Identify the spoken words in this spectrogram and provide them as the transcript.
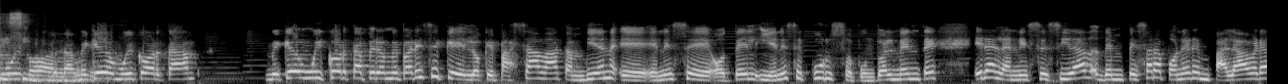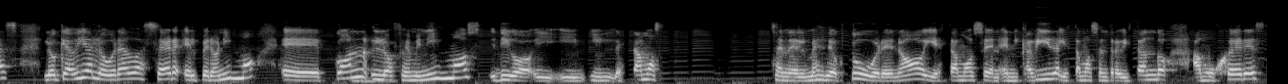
muy corta, me quedo muy corta. Me quedo muy corta, pero me parece que lo que pasaba también eh, en ese hotel y en ese curso puntualmente era la necesidad de empezar a poner en palabras lo que había logrado hacer el peronismo eh, con los feminismos, digo, y, y estamos en el mes de octubre, ¿no? Y estamos en, en y estamos entrevistando a mujeres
